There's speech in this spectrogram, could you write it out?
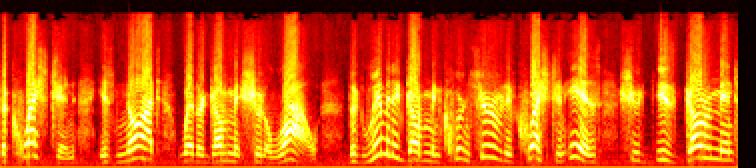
the question is not whether government should allow. The limited government conservative question is: should is government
